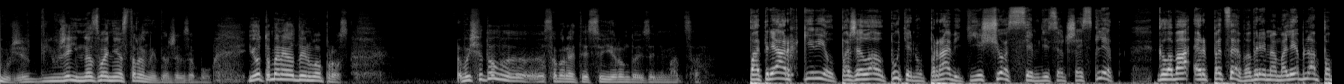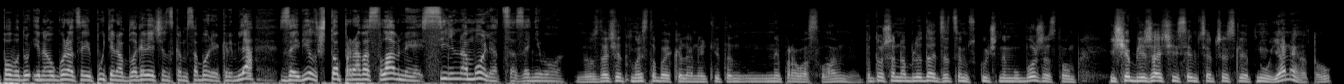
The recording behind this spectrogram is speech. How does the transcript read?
Вже, і названня страни даже забув. І от у мене один вопрос. Ви ще довго собираєтесь цією ерундою займатися? Патриарх Кирилл пожелал Путину править еще 76 лет. Глава РПЦ во время молебна по поводу инаугурации Путина в Благовещенском соборе Кремля заявил, что православные сильно молятся за него. Ну, значить, ми з тобою, Колян, які-то не православні. Тому що наблюдати за цим скучним убожеством і ще ближайші 76 років, ну, я не готов.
